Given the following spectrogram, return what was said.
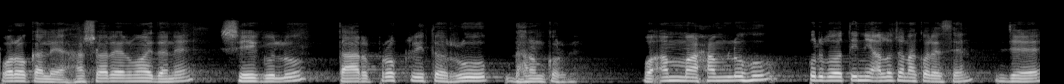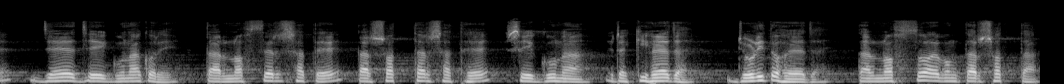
পরকালে হাসরের ময়দানে সেইগুলো তার প্রকৃত রূপ ধারণ করবে। ও আম্মা হামলুহু, পূর্বেও তিনি আলোচনা করেছেন যে যে যে গুণা করে তার নফসের সাথে, তার সত্তার সাথে সেই গুণা, এটা কি হয়ে যায়? জড়িত হয়ে যায়। তার নফস এবং তার সত্তা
